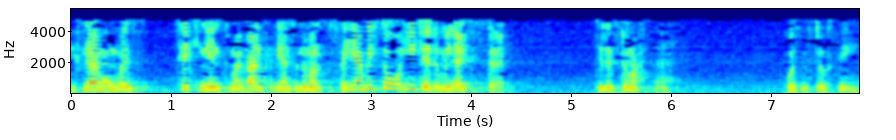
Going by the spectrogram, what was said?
If no one was ticking into my bank at the end of the month to say, yeah, we saw what you did and we noticed it, did it still matter? Was it still seen?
